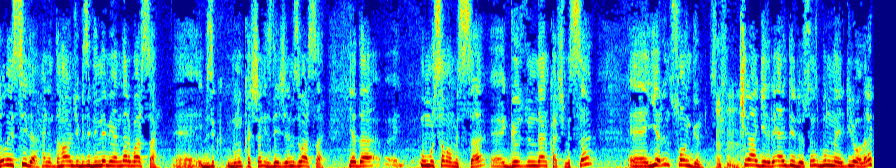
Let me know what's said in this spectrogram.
Dolayısıyla hani daha önce bizi dinlemeyenler varsa, e, bizi bunun kaçıran izleyicilerimiz varsa ya da e, umursamamışsa, e, gözlüğünden kaçmışsa e, yarın son gün. Kira geliri elde ediyorsanız bununla ilgili olarak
